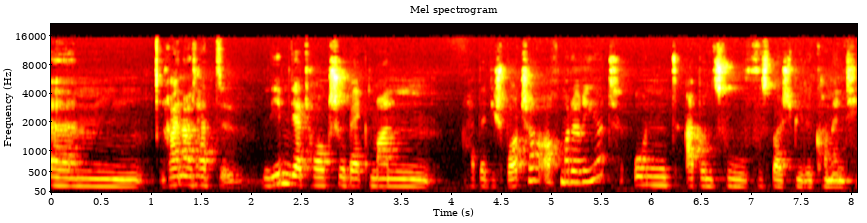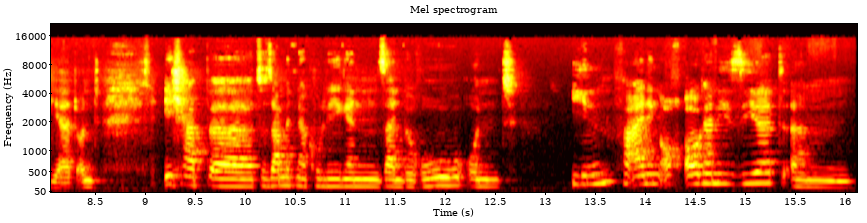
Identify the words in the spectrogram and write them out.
Ähm, Reinhold hat äh, neben der Talkshow Beckmann hat er die Sportschau auch moderiert und ab und zu Fußballspiele kommentiert. Und ich habe äh, zusammen mit einer Kollegin sein Büro und ihn vor allen Dingen auch organisiert. Ähm,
